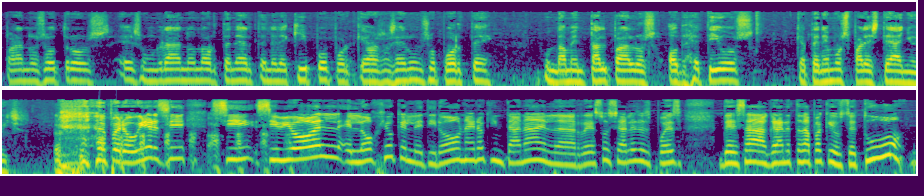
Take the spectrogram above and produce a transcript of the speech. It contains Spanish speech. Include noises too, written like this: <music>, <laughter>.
Para nosotros es un gran honor tenerte en el equipo porque vas a ser un soporte fundamental para los objetivos que tenemos para este año. <laughs> Pero Winner, sí, sí, sí vio el elogio que le tiró Nairo Quintana en las redes sociales después de esa gran etapa que usted tuvo.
